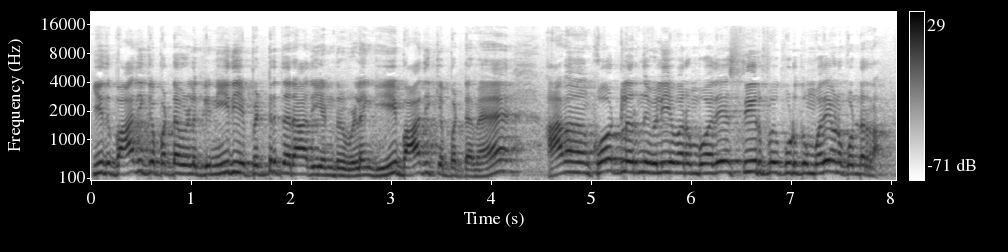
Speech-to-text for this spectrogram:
இது பாதிக்கப்பட்டவர்களுக்கு நீதியை பெற்றுத்தராது என்று விளங்கி பாதிக்கப்பட்டவன் அவன் கோர்ட்ல இருந்து வெளியே வரும்போதே தீர்ப்பு கொடுக்கும்போதே அவனை கொண்டுடுறான்.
